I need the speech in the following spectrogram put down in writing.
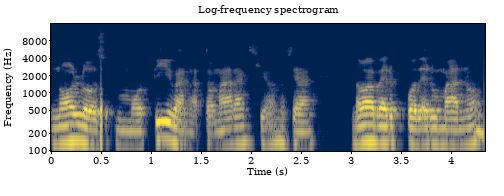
no los motivan a tomar acción, o sea, no va a haber poder humano,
